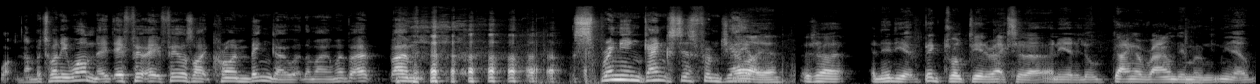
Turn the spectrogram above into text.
what number twenty one. It, it, it feels like crime bingo at the moment, but um, springing gangsters from jail. Oh yeah, there's a an idiot, big drug dealer Exeter, and he had a little gang around him, and you know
